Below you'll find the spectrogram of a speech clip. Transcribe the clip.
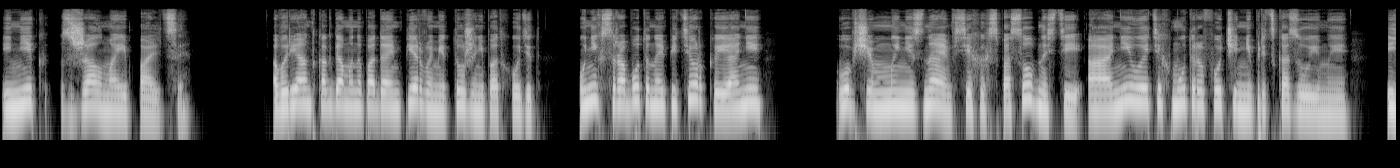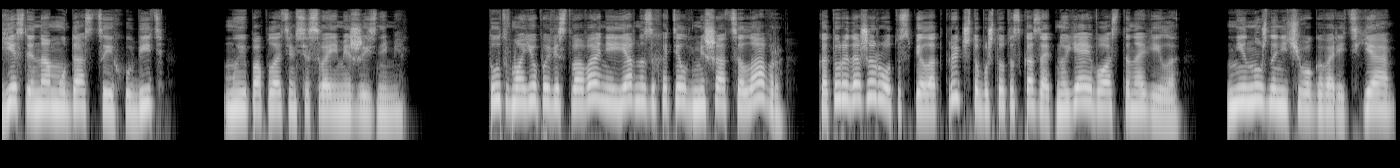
и Ник сжал мои пальцы. А вариант, когда мы нападаем первыми, тоже не подходит. У них сработанная пятерка, и они... В общем, мы не знаем всех их способностей, а они у этих муторов очень непредсказуемые. И если нам удастся их убить, мы поплатимся своими жизнями. Тут в мое повествование явно захотел вмешаться Лавр, который даже рот успел открыть, чтобы что-то сказать, но я его остановила. Не нужно ничего говорить, я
